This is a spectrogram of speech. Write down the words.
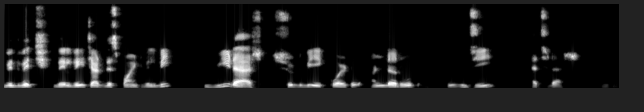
with which they'll reach at this point will be v dash should be equal to under root 2g h dash okay.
